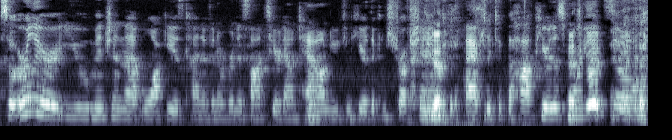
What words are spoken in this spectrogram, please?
So earlier you mentioned that Milwaukee is kind of in a renaissance here downtown. Mm. You can hear the construction. Yep. I actually took the hop here this morning. That's good. So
